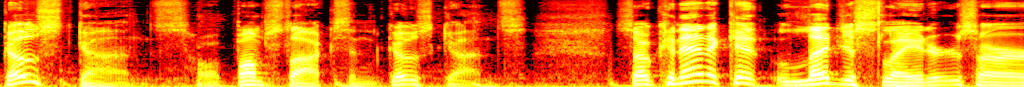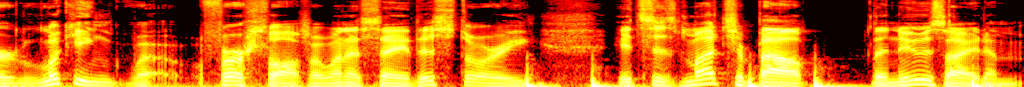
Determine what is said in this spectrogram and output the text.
ghost guns, or bump stocks and ghost guns. So Connecticut legislators are looking, well, first off, I want to say this story, it's as much about the news item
